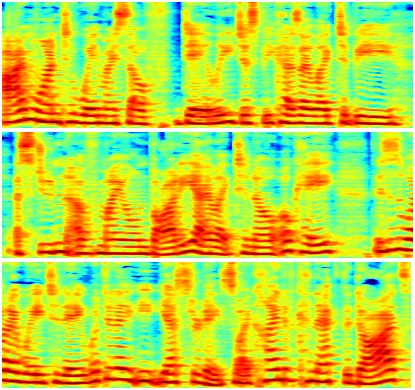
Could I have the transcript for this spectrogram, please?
I'm one to weigh myself daily just because I like to be a student of my own body. I like to know, okay, this is what I weigh today. What did I eat yesterday? So I kind of connect the dots.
